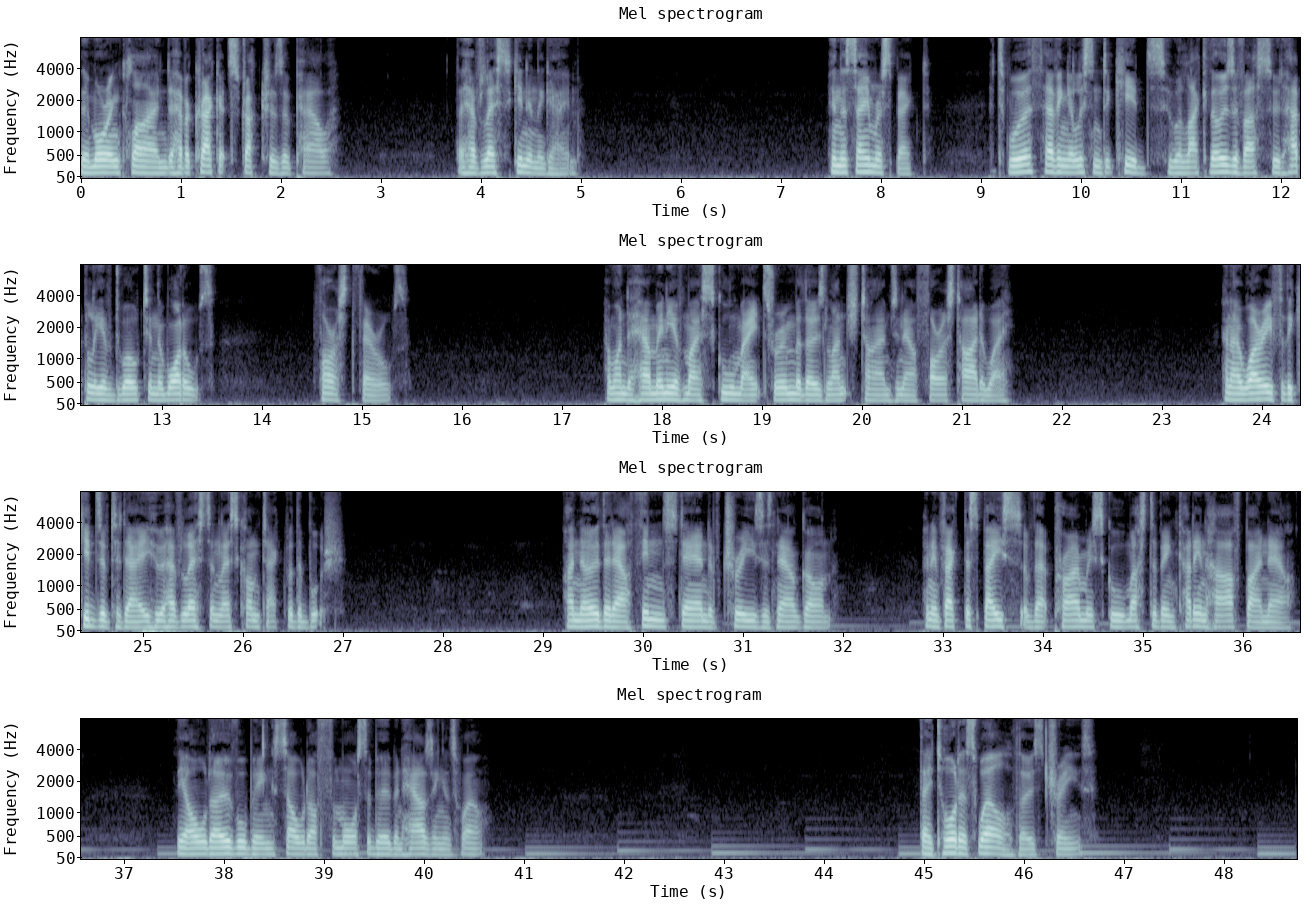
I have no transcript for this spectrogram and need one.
They're more inclined to have a crack at structures of power. They have less skin in the game. In the same respect, it's worth having a listen to kids who are like those of us who'd happily have dwelt in the wattles, forest ferals. I wonder how many of my schoolmates remember those lunch times in our forest hideaway. And I worry for the kids of today who have less and less contact with the bush. I know that our thin stand of trees is now gone, and in fact the space of that primary school must have been cut in half by now the old oval being sold off for more suburban housing as well. They taught us well, those trees.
